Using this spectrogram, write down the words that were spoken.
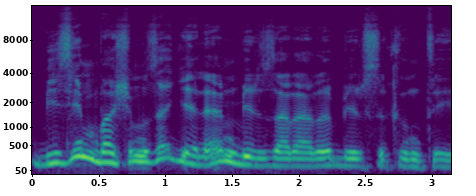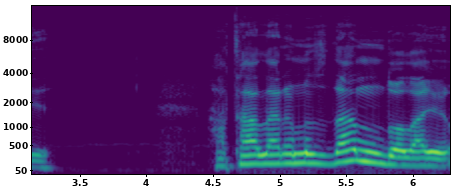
bizim başımıza gelen bir zararı, bir sıkıntıyı hatalarımızdan dolayı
